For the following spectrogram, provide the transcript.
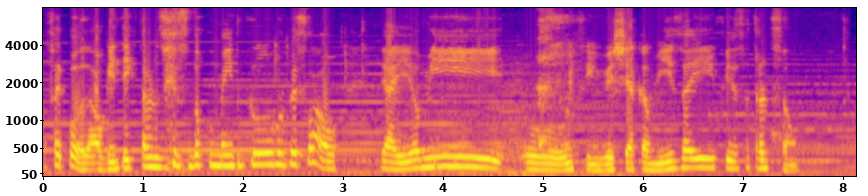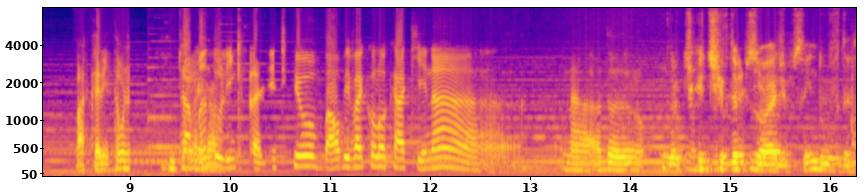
Eu falei, pô, alguém tem que traduzir esse documento pro, pro pessoal. E aí eu me. Eu, enfim, vesti a camisa e fiz essa tradução. Bacana, então Já manda o link pra gente que o Balbi vai colocar aqui na. na do, no descritivo do episódio, sem dúvida.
